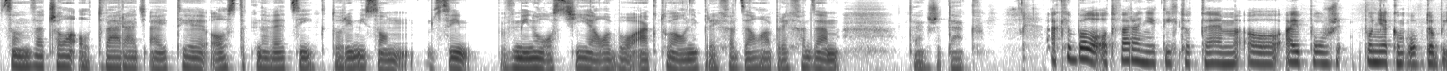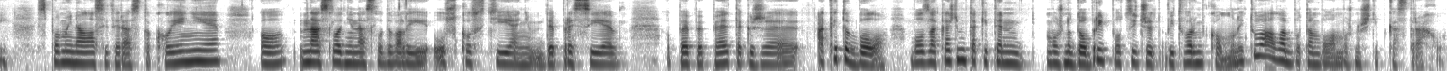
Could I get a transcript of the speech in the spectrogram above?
som začala otvárať aj tie ostatné veci, ktorými som si v minulosti alebo aktuálne prechádzala a prechádzam. Takže tak. Aké bolo otváranie týchto tém o, aj po, po nejakom období? Spomínala si teraz to kojenie, o, následne nasledovali úzkosti, ani depresie, o PPP, takže aké to bolo? Bol za každým taký ten možno dobrý pocit, že vytvorím komunitu, alebo tam bola možno štipka strachu?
